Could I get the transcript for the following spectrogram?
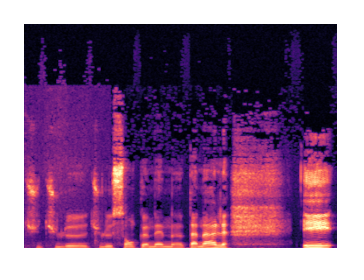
tu, tu, le, tu le sens quand même pas mal. Et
